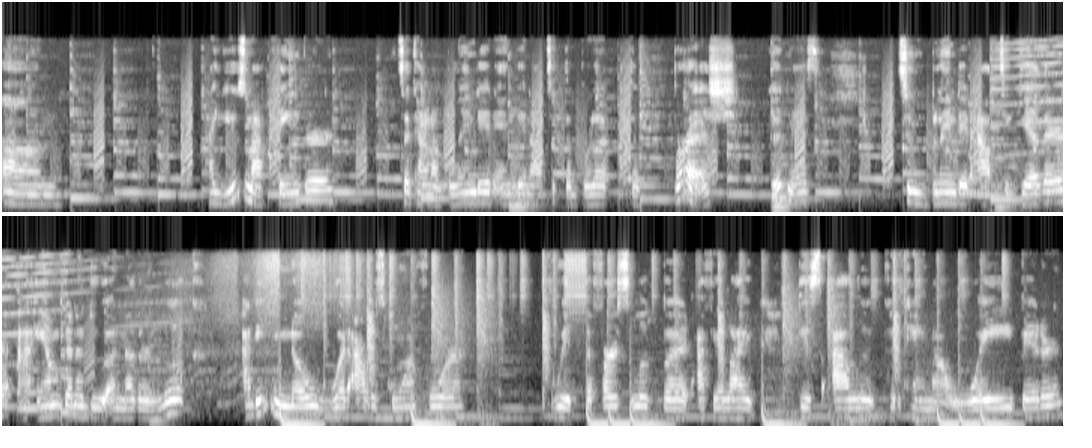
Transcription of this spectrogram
Um, I use my finger to kind of blend it and then I took the, br the brush. Goodness to blend it out together I am gonna do another look I didn't know what I was going for with the first look, but I feel like this eye look could have came out way better.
